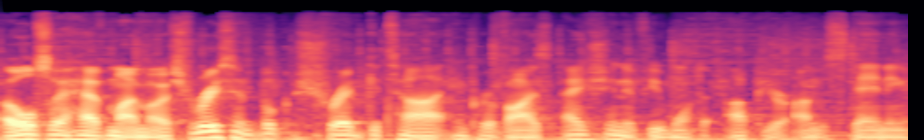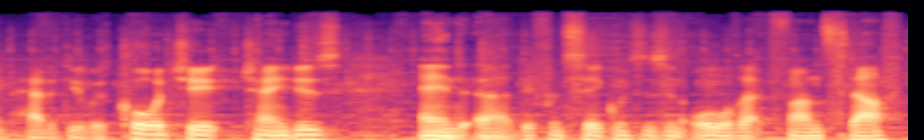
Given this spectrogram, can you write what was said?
I also have my most recent book, Shred Guitar Improvisation, if you want to up your understanding of how to deal with chord ch changes and uh, different sequences and all of that fun stuff.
